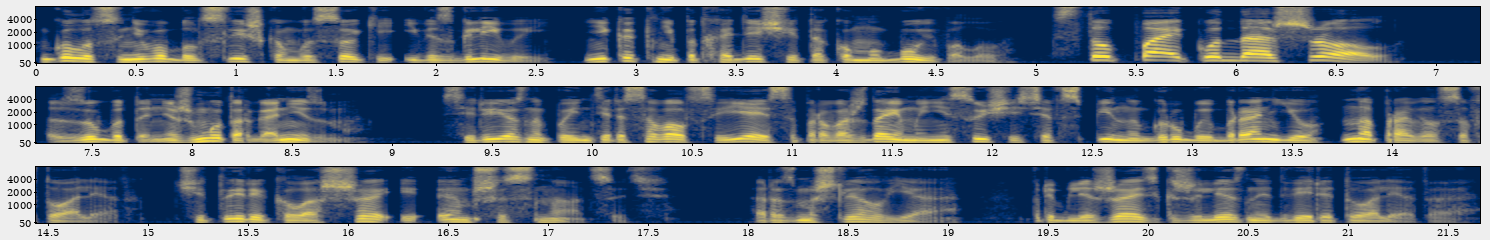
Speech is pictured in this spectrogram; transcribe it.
Голос у него был слишком высокий и визгливый, никак не подходящий такому буйволу. «Ступай, куда шел!» «Зубы-то не жмут организм». Серьезно поинтересовался я и, сопровождаемый несущийся в спину грубой бранью, направился в туалет. Четыре калаша и М-16. Размышлял я, приближаясь к железной двери туалета.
